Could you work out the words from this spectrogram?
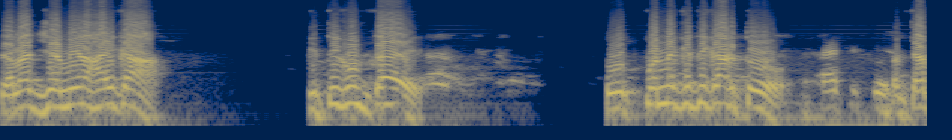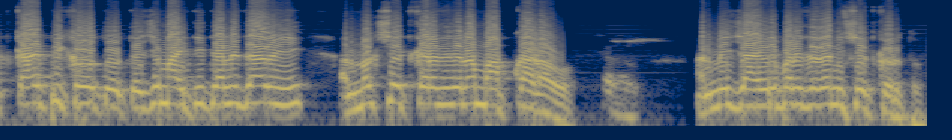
त्याला जमीन आहे का? किती गुंठ आहे? तो उत्पन्न किती काढतो? त्यात काय पिकवतो? त्याची माहिती त्याने द्यावी आणि मग शेतकऱ्यांनी त्याला माप काढावं. आणि मी जाहीरपणे त्याचा निषेध करतो.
